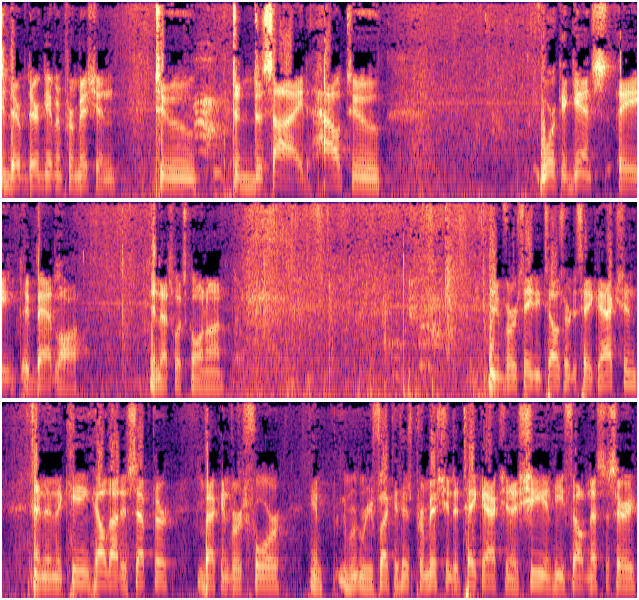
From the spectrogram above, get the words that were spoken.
They're they're given permission to to decide how to work against a a bad law, and that's what's going on. And in verse 8, he tells her to take action. And then the king held out his scepter, back in verse 4, and reflected his permission to take action as she and he felt necessary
